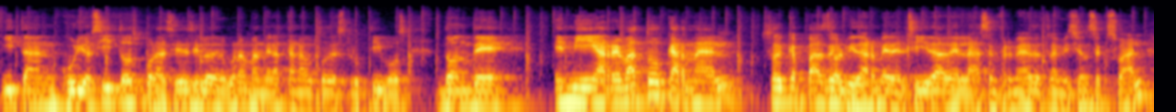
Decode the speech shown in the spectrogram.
y tan curiositos, por así decirlo de alguna manera, tan autodestructivos, donde en mi arrebato carnal soy capaz de olvidarme del SIDA, de las enfermedades de transmisión sexual,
